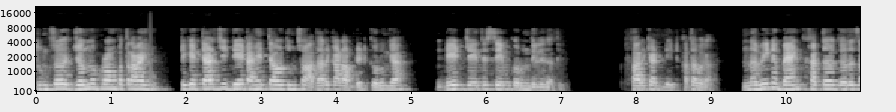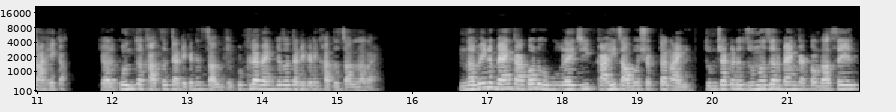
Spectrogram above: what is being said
तुमचं जन्म प्रमाणपत्र आहे. ठीक आहे? त्यात जी डेट आहे त्यावर तुमचं आधार कार्ड अपडेट करून घ्या. डेट जे ते सेम करून दिले जाते सारख्या डेट आता बघा नवीन बँक खातं गरज आहे का? किंवा कोणतं खातं त्या ठिकाणी चालतं? कुठल्या बँकेचं त्या ठिकाणी खातं चालणार आहे? नवीन बँक अकाउंट उघडायची काहीच आवश्यकता नाही. तुमच्याकडे जुनं जर बँक अकाउंट असेल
